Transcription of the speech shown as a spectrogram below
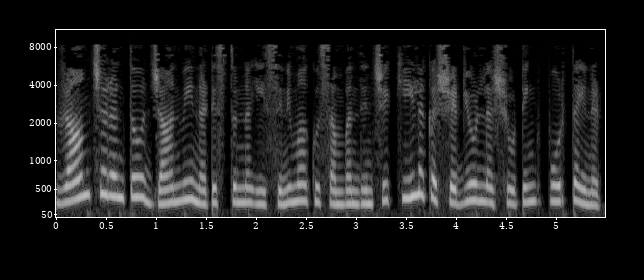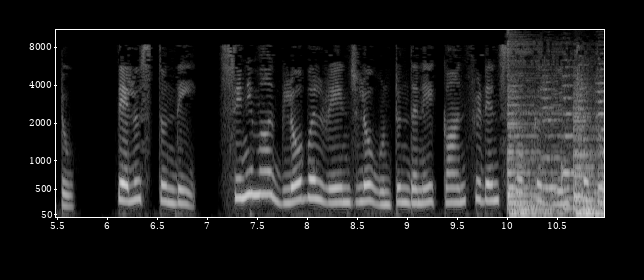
రామ్ చరణ్తో జాన్వీ నటిస్తున్న ఈ సినిమాకు సంబంధించి కీలక షెడ్యూళ్ళ షూటింగ్ పూర్తయినట్టు తెలుస్తుంది. సినిమా గ్లోబల్ రేంజ్లో ఉంటుందనే కాన్ఫిడెన్స్ ఒక్క గ్లింపులతో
